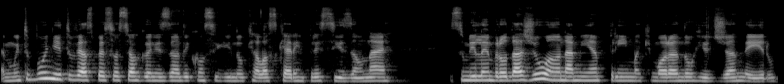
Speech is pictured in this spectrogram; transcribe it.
É muito bonito ver as pessoas se organizando e conseguindo o que elas querem e precisam, né? Isso me lembrou da Joana, a minha prima, que mora no Rio de Janeiro.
